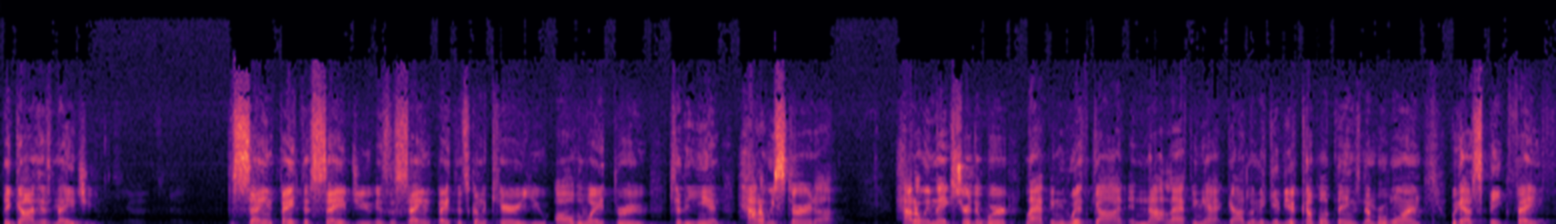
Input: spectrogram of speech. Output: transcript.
that God has made you. The same faith that saved you is the same faith that's going to carry you all the way through to the end. How do we stir it up? How do we make sure that we're laughing with God and not laughing at God? Let me give you a couple of things. Number one, we got to speak faith.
